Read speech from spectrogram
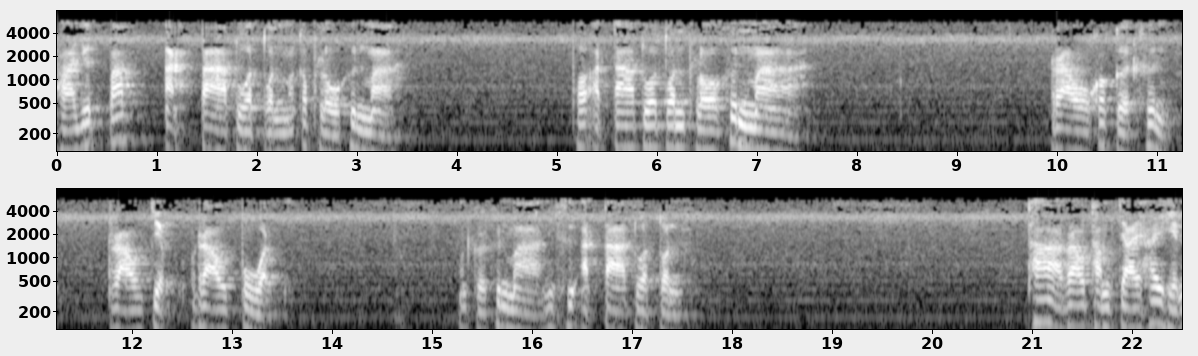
พายึดปั๊บอัตตาตัวตนมันก็โผล่ขึ้นมาพออัตตาตัวตนโผล่ขึ้นมา เราก็เกิดขึ้น เราเจ็บเราปวด มันเกิดขึ้นมา นี่คืออัตตาตัวตน ถ้าเราทำใจให้เห็น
